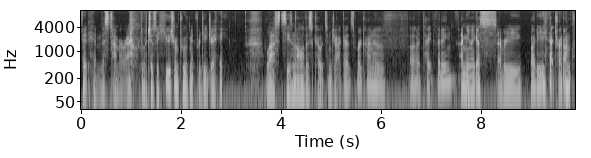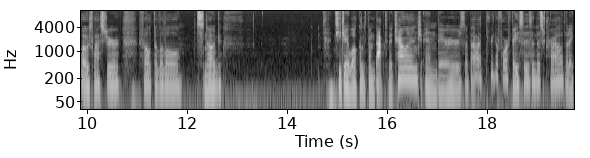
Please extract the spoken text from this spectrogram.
fit him this time around, which is a huge improvement for TJ. Last season, all of his coats and jackets were kind of uh, tight fitting. I mean, I guess everybody that tried on clothes last year felt a little snug. TJ welcomes them back to the challenge, and there's about three to four faces in this crowd that I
